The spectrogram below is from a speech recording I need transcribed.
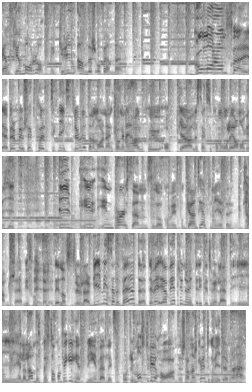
Äntligen morgon med Gry, Anders och vänner. God morgon, Sverige! Jag ber om ursäkt för teknikstrulet den här morgonen. Klockan är halv sju och eh, alldeles strax så kommer Ola Jan åka hit i, i, in person, så då kommer vi få garanterat få nyheter. Kanske, vi får se. Det är något strular. Vi missade vädret. Jag vet, jag vet ju nu inte riktigt hur det lät i hela landet, men Stockholm fick inget, ingen väderleksrapport. Det måste vi ju ha, Anders, annars kan vi inte gå vidare med det här.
